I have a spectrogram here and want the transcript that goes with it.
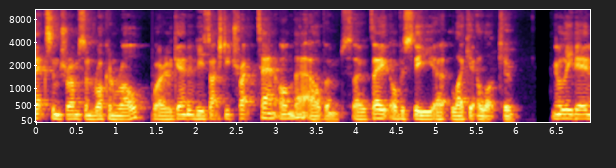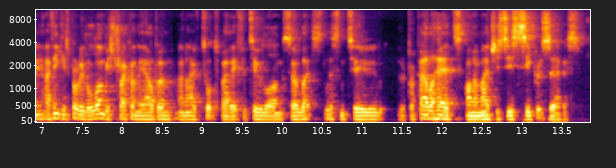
Decks and Drums and Rock and Roll, where again it is actually track 10 on their album. So they obviously uh, like it a lot too. I'm going to lead in. I think it's probably the longest track on the album, and I've talked about it for too long. So let's listen to the Propellerheads on Her Majesty's Secret Service.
